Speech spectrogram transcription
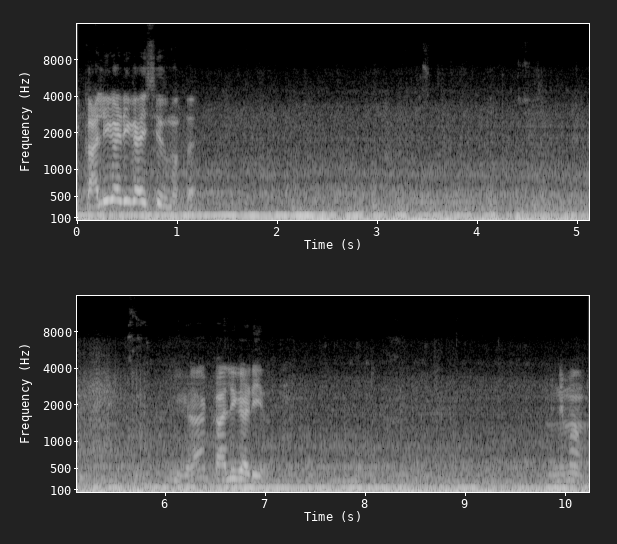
ಈ ಖಾಲಿ ಗಾಡಿ ಗಾಯಿಸಿದ್ ಮತ್ತೆ? ಈಗ ಖಾಲಿ ಗಾಡಿ ಇದು. ಮಿನಿಮಮ್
